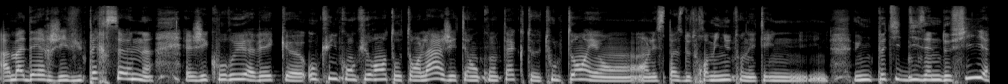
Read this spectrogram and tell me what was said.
à Madère, j'ai vu personne. J'ai couru avec euh, aucune concurrente. Autant là, j'étais en contact tout le temps et en, l'espace de trois minutes, on était une, petite dizaine de filles.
